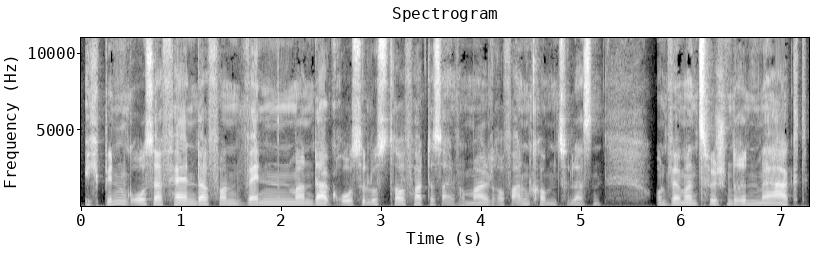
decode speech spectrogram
Ich bin ein großer Fan davon, wenn man da große Lust drauf hat, das einfach mal drauf ankommen zu lassen. Und wenn man zwischendrin merkt,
